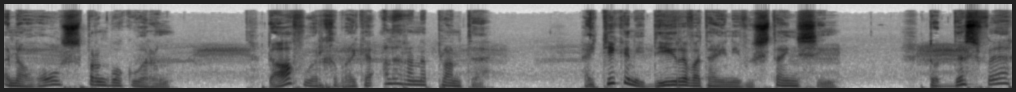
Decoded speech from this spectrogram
in 'n hol springbokhoring. Daarvoor gebruik hy allerlei plante. Hy teken die diere wat hy in die woestyn sien. Tot dusver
